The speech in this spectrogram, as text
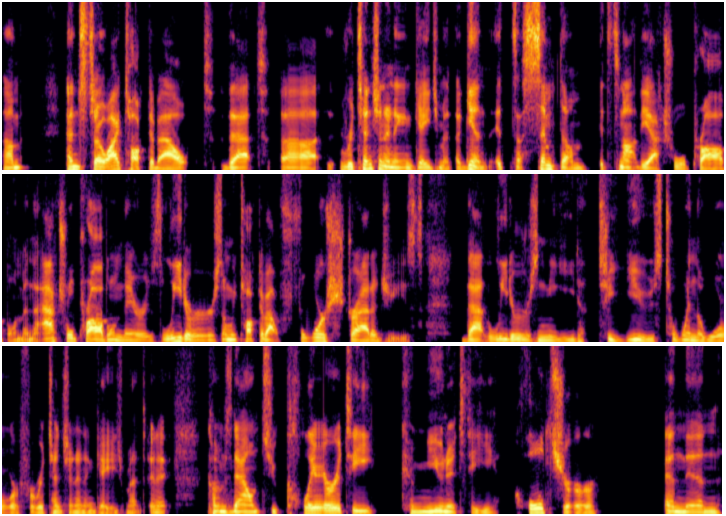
Um, and so I talked about that uh, retention and engagement. Again, it's a symptom, it's not the actual problem. And the actual problem there is leaders. And we talked about four strategies that leaders need to use to win the war for retention and engagement. And it comes down to clarity, community, culture, and then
